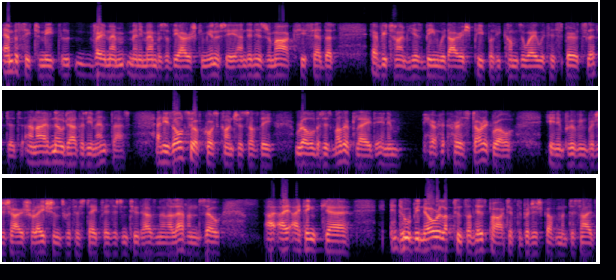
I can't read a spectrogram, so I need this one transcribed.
embassy to meet very mem- many members of the Irish community, and in his remarks, he said that every time he has been with Irish people, he comes away with his spirits lifted, and I have no doubt that he meant that. And he's also, of course, conscious of the role that his mother played in her, her, historic role in improving British Irish relations with her state visit in 2011. So I, I think uh, there would be no reluctance on his part if the British government decides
